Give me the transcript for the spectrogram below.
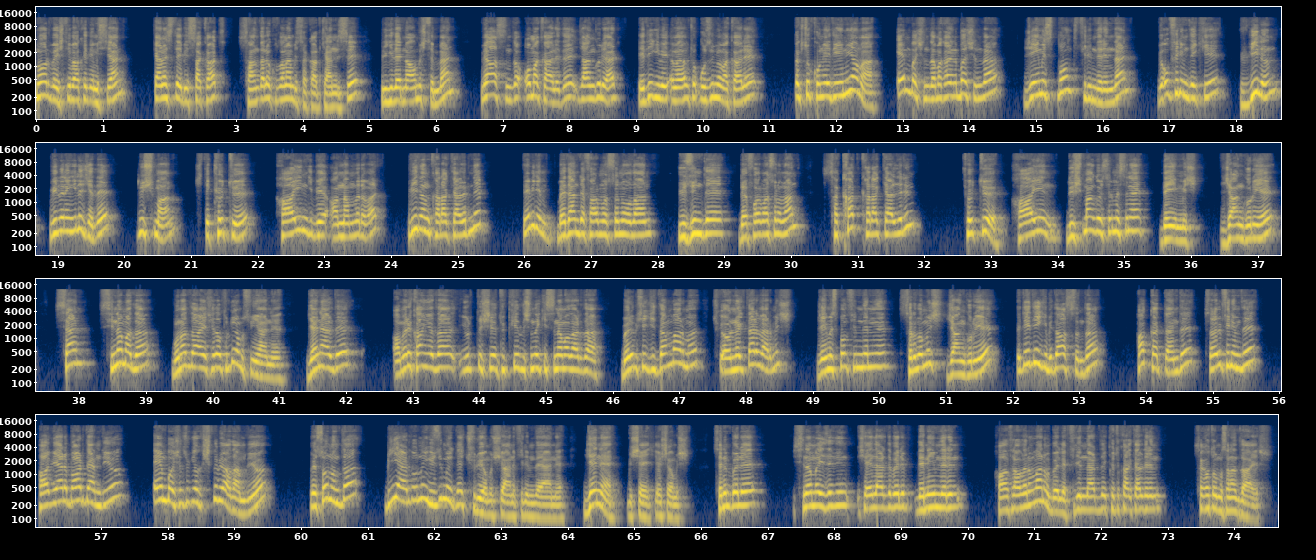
Norveçli bir akademisyen. Kendisi de bir sakat. Sandalye kullanan bir sakat kendisi. Bilgilerini almıştım ben. Ve aslında o makalede Can Guryer dediği gibi Ömer abi çok uzun bir makale. Pek çok konuya değiniyor ama en başında makalenin başında James Bond filmlerinden ve o filmdeki villain, villain İngilizce'de düşman, işte kötü, hain gibi anlamları var. Villain karakterlerinde ne bileyim beden deformasyonu olan, yüzünde deformasyon olan sakat karakterlerin kötü, hain, düşman göstermesine değinmiş Can Guru'ya. Sen sinemada buna dair şeyler hatırlıyor musun yani? Genelde Amerikan ya da yurt dışı, Türkiye dışındaki sinemalarda böyle bir şey cidden var mı? Çünkü örnekler vermiş. James Bond filmlerini sıralamış Can Guru'ya. Ve dediği gibi de aslında hakikaten de mesela bir filmde Javier Bardem diyor en başında çok yakışıklı bir adam diyor. Ve sonunda bir yerde onun yüzü mü ne çürüyormuş yani filmde yani. Gene bir şey yaşamış. Senin böyle sinema izlediğin şeylerde böyle deneyimlerin, hatıraların var mı böyle filmlerde kötü karakterlerin sakat olmasına dair?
